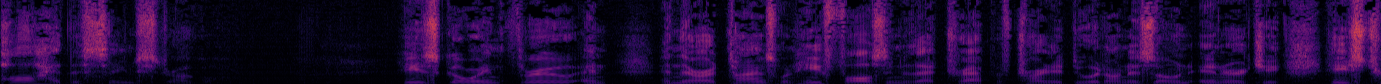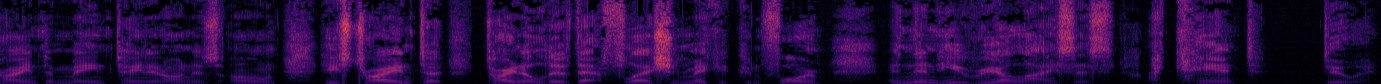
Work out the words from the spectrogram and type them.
Paul had the same struggle. he's going through, and, and there are times when he falls into that trap of trying to do it on his own energy. He's trying to maintain it on his own. He's trying to trying to live that flesh and make it conform. And then he realizes, I can't do it.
